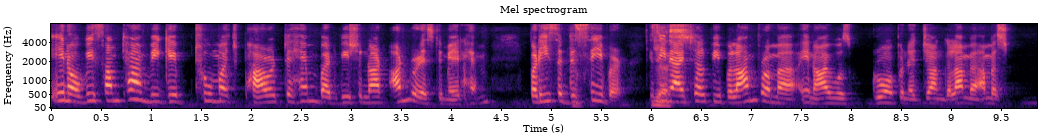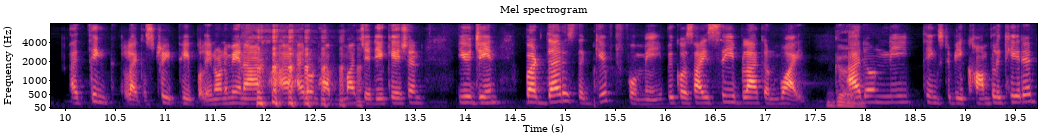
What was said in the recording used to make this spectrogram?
you know, we sometimes we give too much power to him, but we should not underestimate him. But he's a deceiver. You see, I tell people I'm from a, you know, I was grew up in a jungle. I'm a, I'm a, I think like a street people. You know what I mean? I, I, I don't have much education, Eugene, but that is the gift for me because I see black and white. Good. I don't need things to be complicated.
